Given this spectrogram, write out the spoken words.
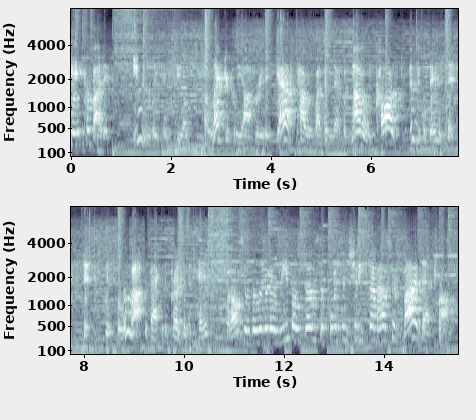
38 provided easily concealed, electrically operated, gas-powered weapon that would not only cause physical damage that, that, that blew out the back of the president's head, but also delivered a lethal dose of poison should he somehow survive that trauma.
